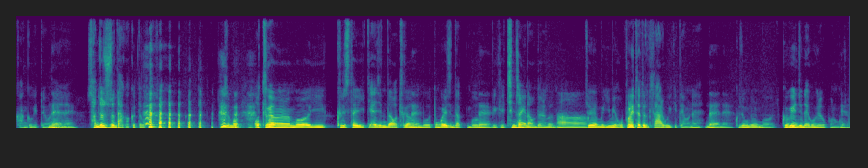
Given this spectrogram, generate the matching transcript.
간 거기 때문에 네, 네. 산전수전 다 겪었다고. 그래서 뭐 어떻게 하면 뭐 이 크리스탈이 깨진다, 어떻게 하면 네. 뭐 동그래진다, 뭐 네. 이렇게 침상이 나온다는 건 아. 저희가 뭐 이미 오퍼레이터들도 다 알고 있기 때문에 네, 네. 그 정도는 뭐 그게 이제 내공이라고 보는 네. 거죠.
